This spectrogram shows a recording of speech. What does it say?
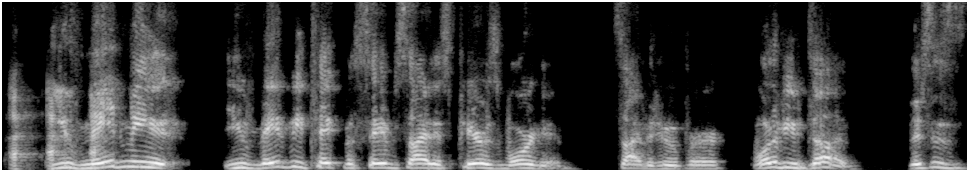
you've made me You've made me take the same side as Piers Morgan, Simon Hooper. What have you done? This is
